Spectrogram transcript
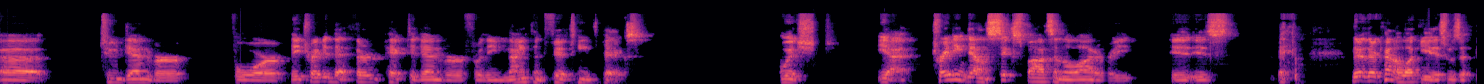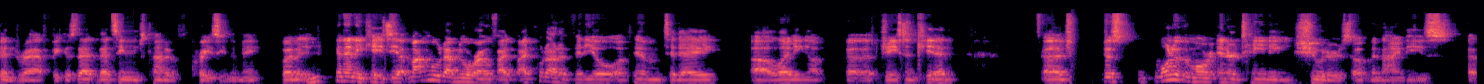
uh to Denver for they traded that third pick to Denver for the ninth and 15th picks, which, yeah, trading down six spots in the lottery is, is they're they're kind of lucky this was a thin draft because that that seems kind of crazy to me. But in, in any case, yeah, Mahmoud Abdul Rauf, I, I put out a video of him today uh, lighting up uh, Jason Kidd. Uh, just one of the more entertaining shooters of the 90s. Uh,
